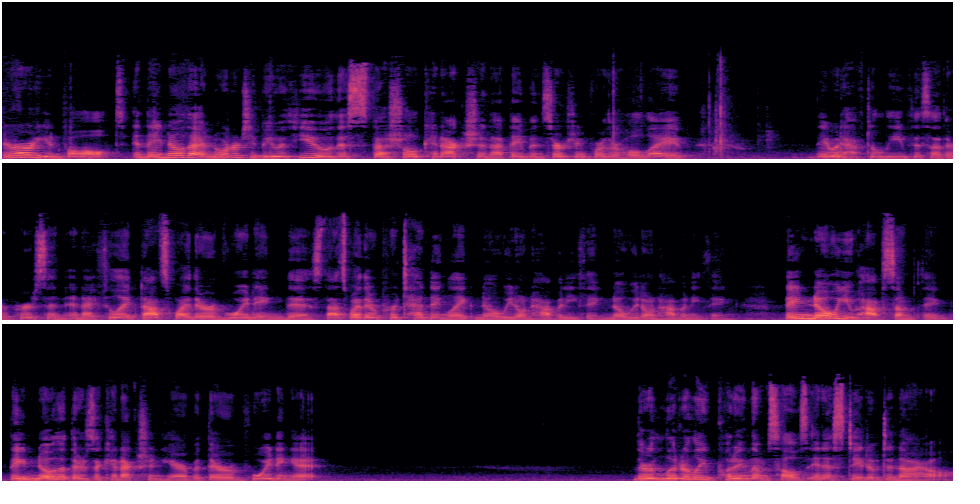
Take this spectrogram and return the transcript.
They're already involved. And they know that in order to be with you, this special connection that they've been searching for their whole life, they would have to leave this other person. And I feel like that's why they're avoiding this. That's why they're pretending like, no, we don't have anything. No, we don't have anything. They know you have something. They know that there's a connection here, but they're avoiding it. They're literally putting themselves in a state of denial.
